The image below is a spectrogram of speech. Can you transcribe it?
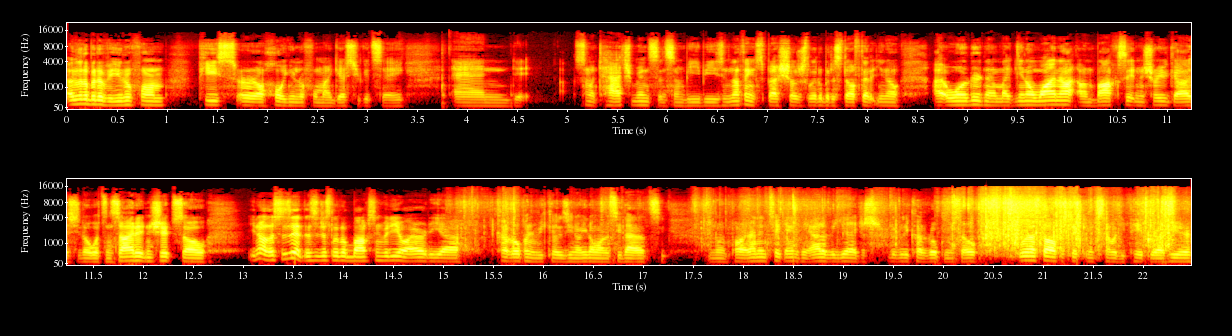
A little bit of a uniform piece or a whole uniform, I guess you could say. And some attachments and some BBs. Nothing special, just a little bit of stuff that, you know, I ordered. And I'm like, you know, why not unbox it and show you guys, you know, what's inside it and shit. So, you know, this is it. This is just a little boxing video. I already uh, cut it open because, you know, you don't want to see that. That's the part. I didn't take anything out of it yet. I just literally cut it open. So, we're going to start off with taking some of the paper out here.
